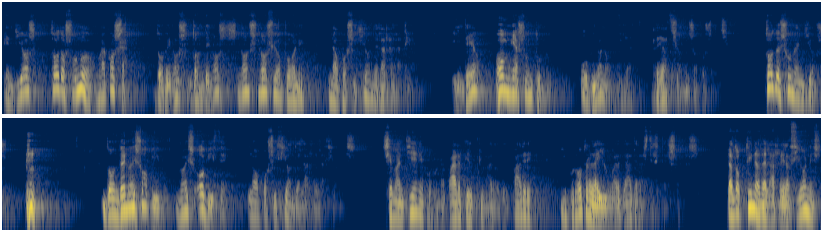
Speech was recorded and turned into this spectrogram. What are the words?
En Dios todos son uno, una cosa, donde no, se opone la oposición de la relación. Indeo omnia sunt uno, uno non fiat, oppositio. Todo es uno en Dios, donde no es, no es la oposición de las relaciones. Se mantiene por una parte el primado del Padre y por otra la igualdad de las tres personas. La doctrina de las relaciones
